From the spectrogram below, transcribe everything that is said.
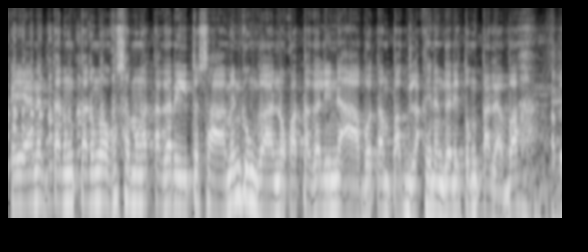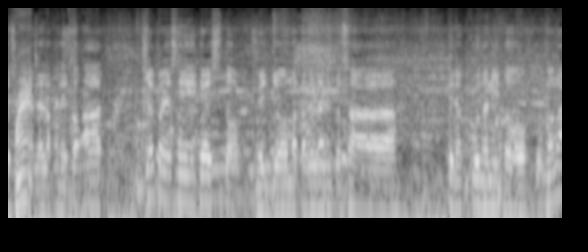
Kaya nagtanong-tanong ako sa mga taga rito sa amin kung gaano katagal inaabot ang paglaki ng ganitong talaba. Sabi sa lalaki nito at syempre si Questo medyo matagal na nito sa pinagkunan nito. Mga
